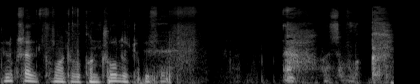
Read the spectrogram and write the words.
It looks like it come out of a controller to be fair. Ah, let's have a look.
